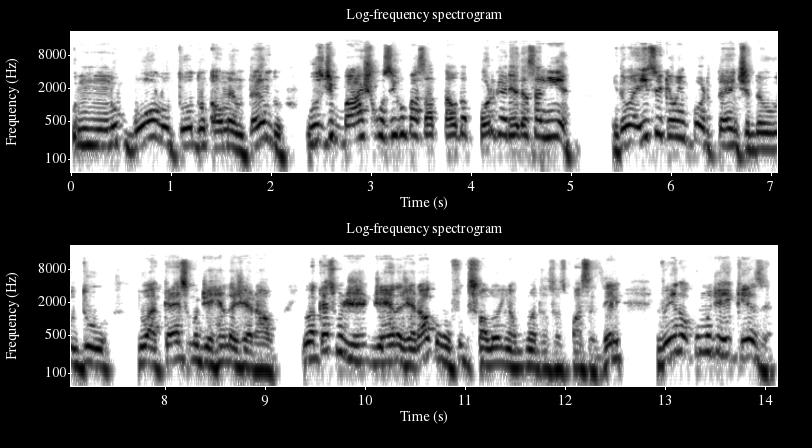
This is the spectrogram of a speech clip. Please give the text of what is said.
no bolo todo aumentando, os de baixo consigam passar tal da porcaria dessa linha. Então é isso que é o importante do, do, do acréscimo de renda geral. E o acréscimo de, de, renda geral, como o Fux falou em alguma das respostas dele, vem do acúmulo de riqueza.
